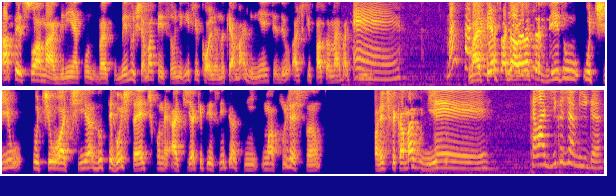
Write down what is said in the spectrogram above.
a, pessoa magrinha, quando vai comer, não chama atenção. Ninguém fica olhando que é a magrinha, entendeu? Acho que passa mais batido. É. Mas, Mas tem essa muito galera também do o tio, o tio ou a tia do terror estético, né? A tia que tem sempre assim, uma sugestão pra gente ficar mais bonito. É. É. Aquela dica de amiga.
